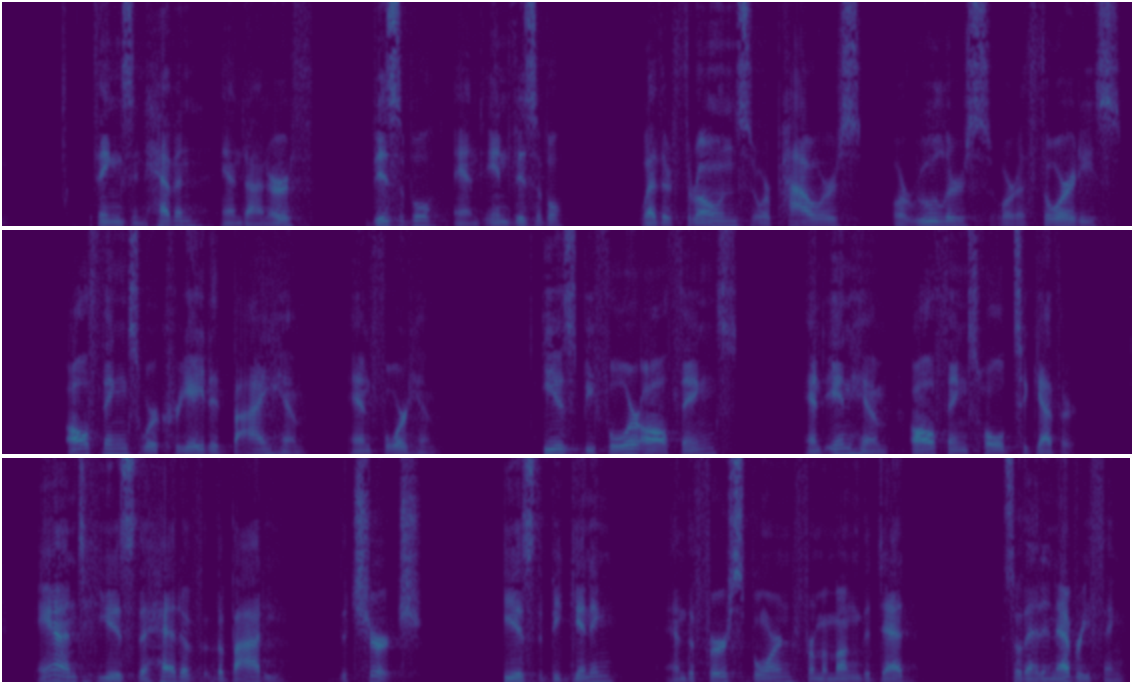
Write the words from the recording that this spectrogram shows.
things in heaven and on earth, visible and invisible whether thrones or powers or rulers or authorities. All things were created by him and for him. He is before all things, and in him all things hold together. And he is the head of the body, the church. He is the beginning and the firstborn from among the dead, so that in everything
